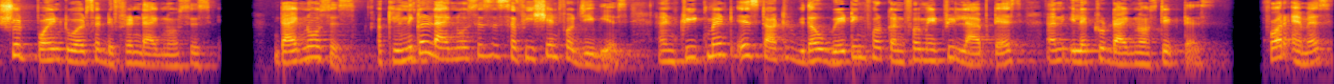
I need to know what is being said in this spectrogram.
should point towards a different diagnosis. Diagnosis A clinical diagnosis is sufficient for GBS and treatment is started without waiting for confirmatory lab tests and electrodiagnostic tests. For MS,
